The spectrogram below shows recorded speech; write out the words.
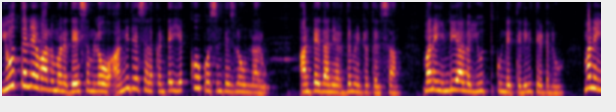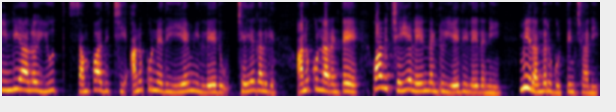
Youth అనేవాళ్ళు మన దేశంలో అన్ని దేశాల కంటే ఎక్కువ పర్సంటేజ్లో ఉన్నారు. అంటే దాని అర్థం ఏంటో తెలుసా? మన ఇండియాలో యూత్కు ఉండే తెలివితేటలు మన ఇండియాలో యూత్ సంపాదించి అనుకునేది ఏమీ లేదు చేయగలిగే అనుకున్నారంటే వాళ్ళు చేయలేదంటూ ఏదీ లేదని మీరందరూ గుర్తించాలి.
